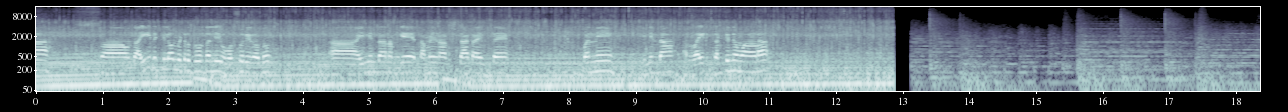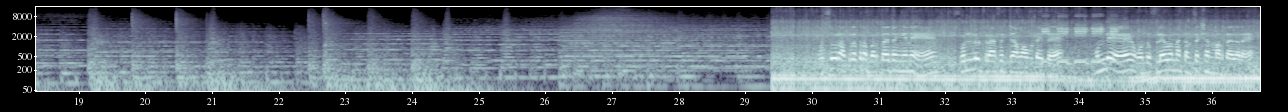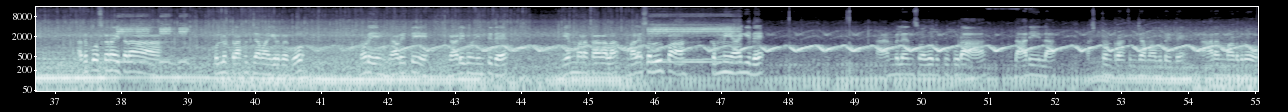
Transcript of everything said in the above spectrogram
ಒಂದು ಐದು ಕಿಲೋಮೀಟ್ರ್ ದೂರದಲ್ಲಿ ಹೊಸೂರಿರೋದು ಇಲ್ಲಿಂದ ನಮಗೆ ತಮಿಳ್ನಾಡು ಸ್ಟಾರ್ಟ್ ಆಗುತ್ತೆ. ಬನ್ನಿ, ಇಲ್ಲಿಂದ ರೈಡ್ ಕಂಟಿನ್ಯೂ ಮಾಡೋಣ. ಹೊಸೂರು ಹತ್ರ ಹತ್ರ ಬರ್ತಾ ಇದ್ದಂಗೆನೆ ಫುಲ್ಲು ಟ್ರಾಫಿಕ್ ಜಾಮ್ ಆಗ್ಬಿಟ್ಟೈತೆ ಮುಂದೆ ಒಂದು ಫ್ಲೇವರ್ನ ಕನ್ಸ್ಟ್ರಕ್ಷನ್ ಮಾಡ್ತಾ ಇದ್ದಾರೆ ಅದಕ್ಕೋಸ್ಕರ ಈ ಥರ ಫುಲ್ಲು ಟ್ರಾಫಿಕ್ ಜಾಮ್ ಆಗಿರಬೇಕು. ನೋಡಿ, ಯಾವ ರೀತಿ ಗಾಡಿಗಳು ನಿಂತಿದೆ. ಏನು ಮಾಡೋಕ್ಕಾಗಲ್ಲ. ಮಳೆ ಸ್ವಲ್ಪ ಕಮ್ಮಿ ಆಗಿದೆ. ಆ್ಯಂಬುಲೆನ್ಸ್ ಹೋಗೋದಕ್ಕೂ ಕೂಡ ದಾರಿ ಇಲ್ಲ. ಅಷ್ಟೊಂದು ಟ್ರಾಫಿಕ್ ಜಾಮ್ ಆಗ್ಬಿಟ್ಟೈತೆ ಆರನ್ ಮಾಡಿದ್ರೂ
